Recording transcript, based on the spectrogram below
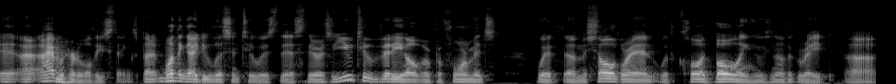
uh, I haven't heard of all these things, but one thing I do listen to is this. There's a YouTube video of a performance with uh, Michel Legrand with Claude Bolling, who's another great uh,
